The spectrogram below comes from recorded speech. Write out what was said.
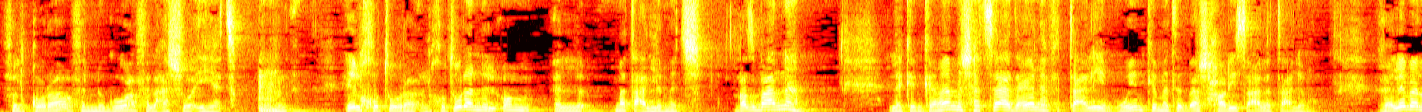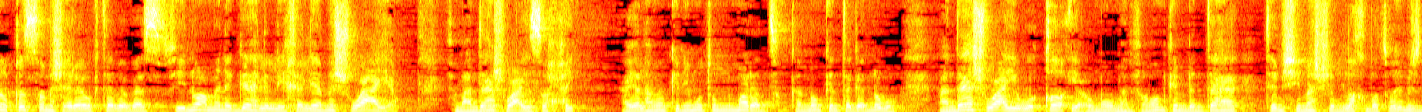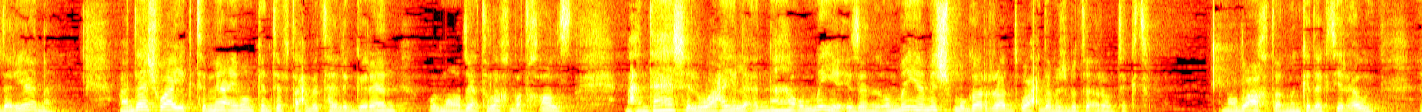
في القرى في النجوع في العشوائيات. إيه الخطورة؟ الخطورة إن الأم ما اتعلمتش غصب عنها. لكن كمان مش هتساعد عيالها في التعليم ويمكن ما تبقاش حريصة على تعليمهم. غالبا القصة مش قرايه وكتابة بس في نوع من الجهل اللي يخليها مش واعية. فما عندهاش وعي صحي. عيالها ممكن يموتوا من مرض كان ممكن تجنبه. ما عندهاش وعي وقائي عموما فممكن بنتها تمشي مشي ملخبط وهي مش دريانة. ما عندهاش وعي اجتماعي ممكن تفتح بيتها للجيران والمواضيع تلخبط خالص. ما عندهاش الوعي لأنها أمية. اذا الأمية مش مجرد واحدة مش بتقرأ وتكتب. موضوع أخطر من كده كتير قوي.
